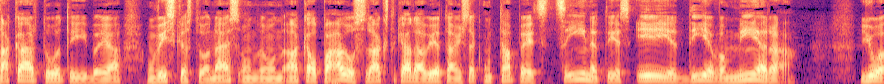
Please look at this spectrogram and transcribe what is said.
sakārtotība, ja, un viss, kas to nes. Un, un atkal Pāvils raksta kādā vietā, viņš saka, un tāpēc cīnieties, ieiet dieva mierā. Jo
